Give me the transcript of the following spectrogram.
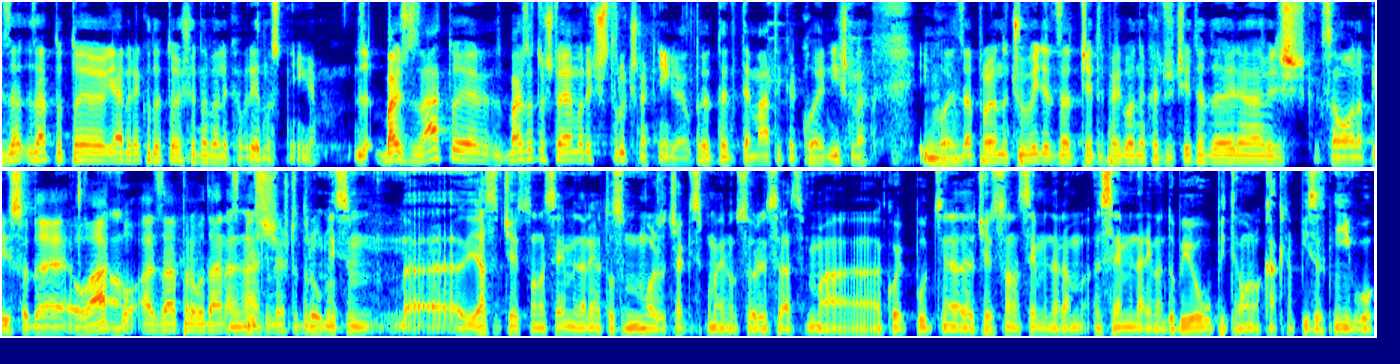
zato to je, ja bih rekao da je to još jedna velika vrijednost knjige. Baš zato, jer, baš zato što ja moram reći stručna knjiga, jer to je te- tematika koja je nišna i koja je zapravo onda ću vidjeti za 4-5 godina kad ću čitati da vidim, vidiš kako sam ovo napisao da je ovako, a zapravo danas Znaš, mislim nešto drugo. Mislim, ja sam često na seminarima, to sam možda čak i spomenuo u suradnji s Rasima uh, koji put, često sam na seminaram, seminarima dobio upite ono kako napisati knjigu,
